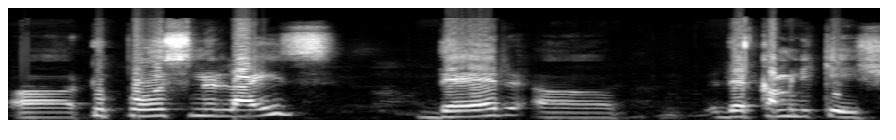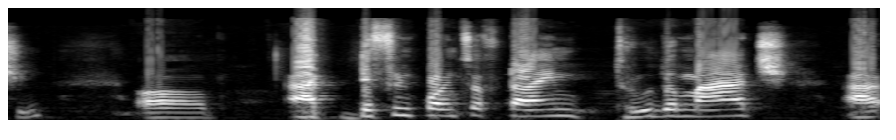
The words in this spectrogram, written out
uh, to personalize their uh, their communication uh, at different points of time through the match uh,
